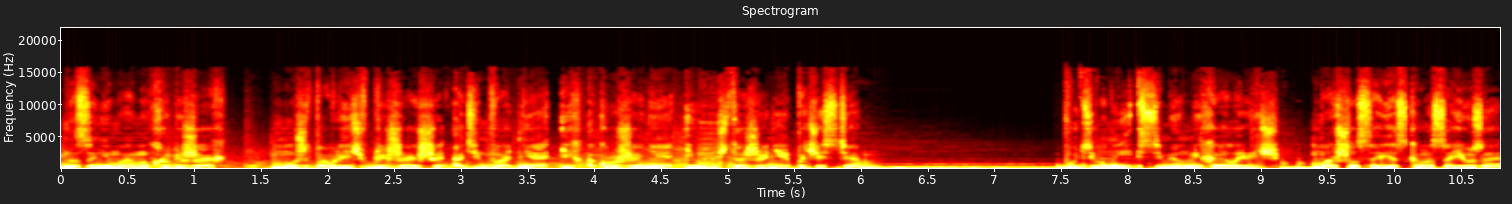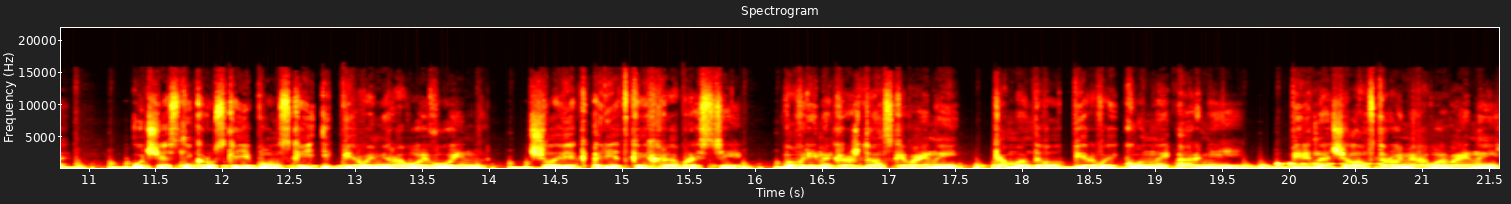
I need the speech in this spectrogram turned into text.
на занимаемых рубежах может повлечь в ближайшие 1-2 дня их окружение и уничтожение по частям. Буденный Семен Михайлович, маршал Советского Союза, участник русско-японской и Первой мировой войн, человек редкой храбрости. Во время гражданской войны командовал Первой конной армией. Перед началом Второй мировой войны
